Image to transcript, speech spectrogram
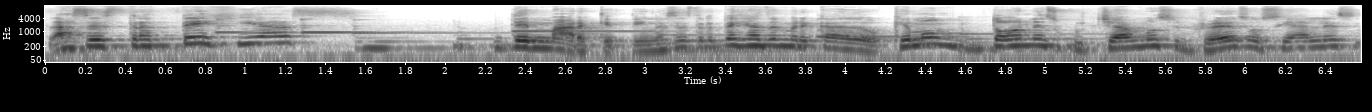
las estrategias de marketing, las estrategias de mercadeo. Qué montón escuchamos en redes sociales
